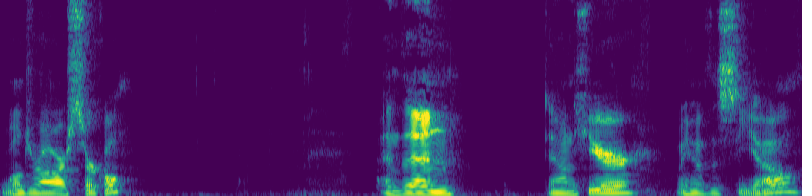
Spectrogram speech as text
we'll draw our circle. And then down here, we have the Cl,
